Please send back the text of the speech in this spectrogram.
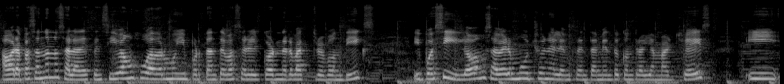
Ahora pasándonos a la defensiva, un jugador muy importante va a ser el cornerback Trevon Diggs. Y pues sí, lo vamos a ver mucho en el enfrentamiento contra Jamar Chase. Y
